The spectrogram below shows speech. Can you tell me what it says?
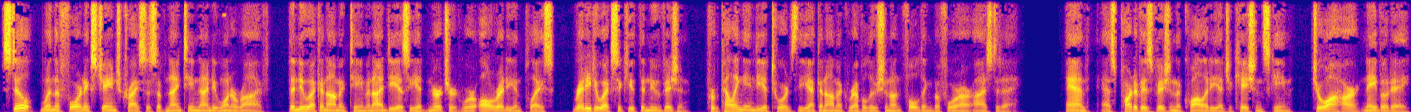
Still, when the foreign exchange crisis of 1991 arrived, The new economic team and ideas he had nurtured were already in place, ready to execute the new vision, propelling India towards the economic revolution unfolding before our eyes today. And, as part of his vision, the quality education scheme, Jawahar Navodaya,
